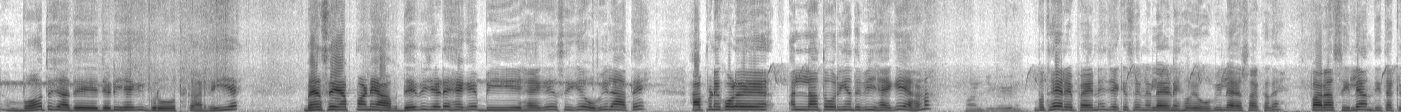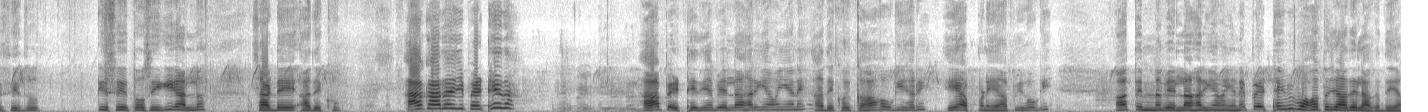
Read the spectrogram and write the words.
ਬਹੁਤ ਜ਼ਿਆਦਾ ਜਿਹੜੀ ਹੈਗੀ ਗਰੋਥ ਕਰ ਰਹੀ ਹੈ। ਵੈਸੇ ਆਪਾਂ ਨੇ ਆਪਦੇ ਵੀ ਜਿਹੜੇ ਹੈਗੇ ਬੀ ਹੈਗੇ ਸੀਗੇ ਉਹ ਵੀ ਲਾਤੇ। ਆਪਣੇ ਕੋਲੇ ਅੱਲਾਂ ਤੋਰੀਆਂ ਦੇ ਵੀ ਹੈਗੇ ਆ ਹਨਾ? ਹਾਂਜੀ ਹੈਗੇ ਨੇ। ਬਥੇਰੇ ਪਏ ਨੇ ਜੇ ਕਿਸੇ ਨੇ ਲੈਣੇ ਹੋਏ ਉਹ ਵੀ ਲੈ ਸਕਦੇ। ਪਰ ਅਸੀਂ ਲਿਆਂਦੀ ਤਾਂ ਕਿਸੇ ਤੋਂ ਕਿਸੇ ਤੋਂ ਸੀਗੀ ਹੱਲ ਸਾਡੇ ਆ ਦੇਖੋ। ਆਹ ਕਾਹਦਾ ਜੀ ਪੇਠੇ ਦਾ? ਆਹ ਪੇਠੇ ਦੀਆਂ ਵੇਲਾਂ ਹਰੀਆਂ ਹੋਈਆਂ ਨੇ। ਆ ਦੇਖੋ ਇੱਕ ਆਹ ਹੋ ਗਈ ਹਰੀ। ਇਹ ਆਪਣੇ ਆਪ ਹੀ ਹੋ ਗਈ। ਆਹ ਤਿੰਨ ਵੇਲਾਂ ਹਰੀਆਂ ਹੋਈਆਂ ਨੇ। ਪੇਠੇ ਵੀ ਬਹੁਤ ਜ਼ਿਆਦਾ ਲੱਗਦੇ ਆ।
